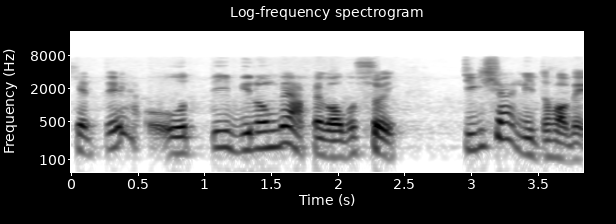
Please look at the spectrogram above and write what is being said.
ক্ষেত্রে অতি বিলম্বে আপনাকে অবশ্যই চিকিৎসা নিতে হবে।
